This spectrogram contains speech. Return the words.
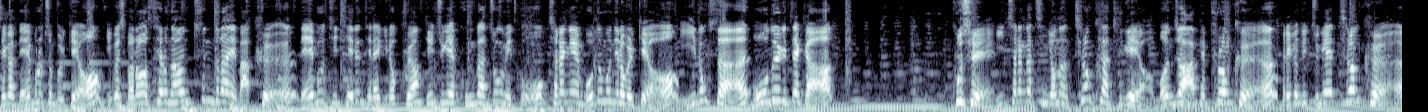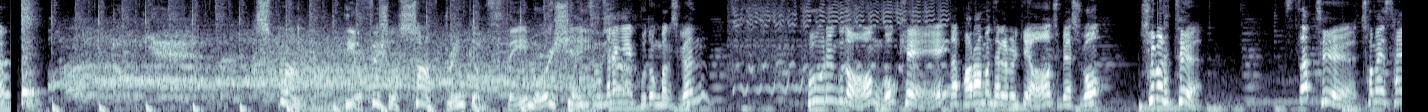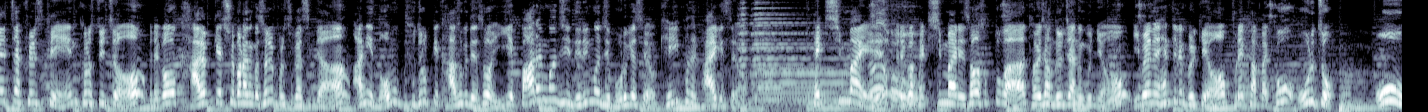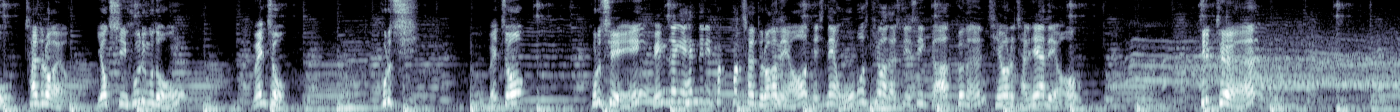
제가 내부를 좀 볼게요. 이것이 바로 새로 나온 툰드하의 마크. 내부 디테일은 대략 이렇고요. 뒤쪽에 공간 조금 있고 차량의 모든 문 열어볼게요. 이동 수단 모두 열기 딸깍 그렇지. 이 차량 같은 경우는 트렁크가 두 개예요. 먼저 앞에 frunk 그리고 뒤쪽에 트렁크. 차량의 구동 방식은 후륜 구동. 오케이. 자 바로 한번 달려볼게요. 준비하시고 출발 hard start. 처음에 살짝 wheel spin 그럴 수 있죠? 그리고 가볍게 출발하는 것을 볼 수가 있습니다. 아니 너무 부드럽게 가속이 돼서 이게 빠른 건지 느린 건지 모르겠어요. 계기판을 봐야겠어요. 110마일. 그리고 110마일에서 속도가 더 이상 늘지 않는군요. 이번에는 핸들링 볼게요. 브레이크 안 밟고 오른쪽. 오 잘 들어가요. 역시 후륜구동. 왼쪽. 그렇지. 왼쪽. 그렇지. 굉장히 핸들이 팍팍 잘 돌아가네요. 대신에 oversteer가 날 수 있으니까 그거는 제어를 잘 해야 돼요. drift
